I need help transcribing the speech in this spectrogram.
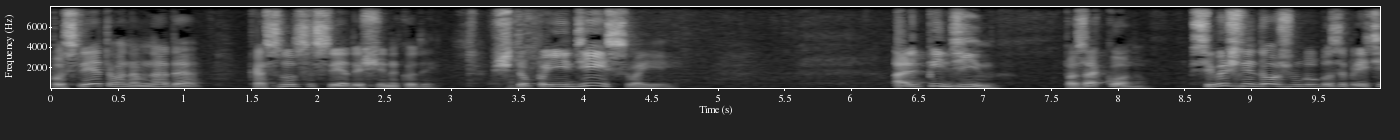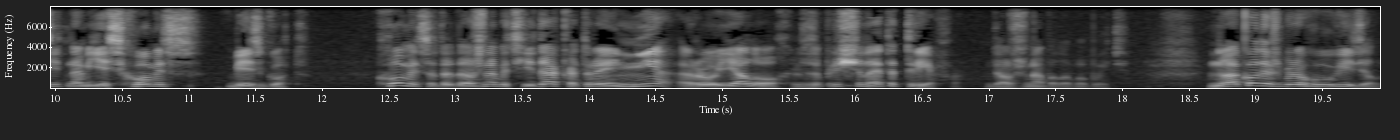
После этого нам надо коснуться следующей накуды, что по идее своей Альпидин по закону Всевышний должен был бы запретить нам есть хомец весь год. Хомец – это должна быть еда, которая не роял охль, запрещена, это трефа должна была бы быть. Но Акодыш Брагу увидел,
